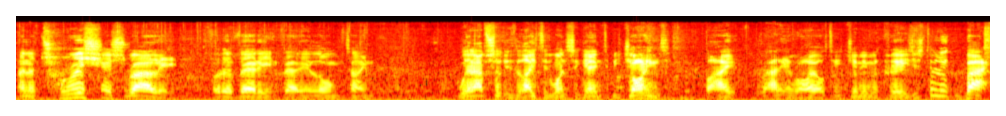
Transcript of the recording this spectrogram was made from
an atrocious rally for a very, very long time. We're absolutely delighted once again to be joined by rally royalty Jimmy McRae just to look back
